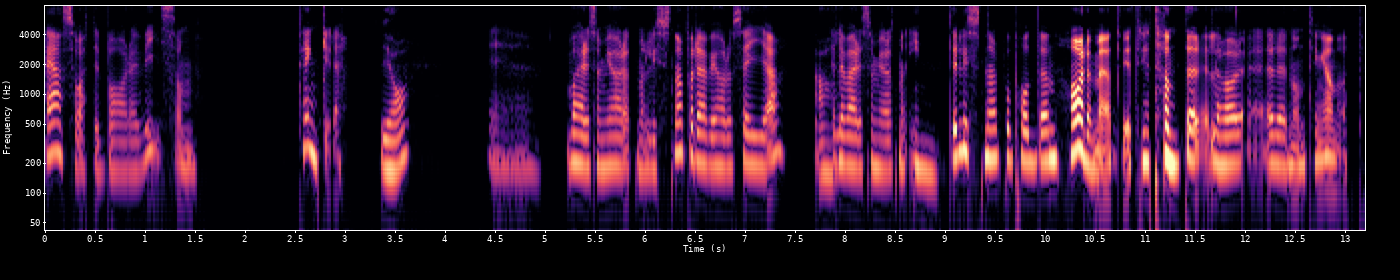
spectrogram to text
är så att det bara är vi som tänker det. Ja. Eh, vad är det som gör att man lyssnar på det vi har att säga? ja. Eller vad är det som gör att man inte lyssnar på podden? Har det med att vi är tre tanter eller har, är det någonting annat?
